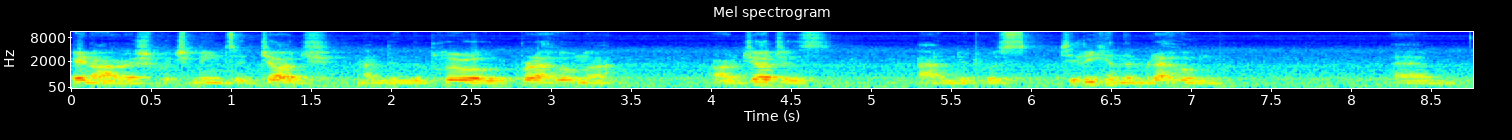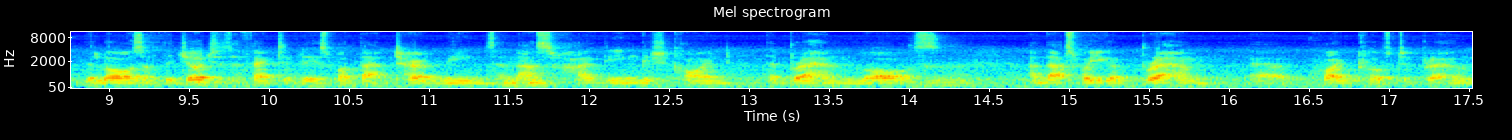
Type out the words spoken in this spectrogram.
in Irish, which means a judge, and in the plural breithiúna are judges, and it was dlíthe na mbreithiúna, um, the laws of the judges effectively is what that term means, and that's Mhm. how the English coined the Brehon laws, Ah. and that's why you got Brehon uh, quite close to Brehun,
